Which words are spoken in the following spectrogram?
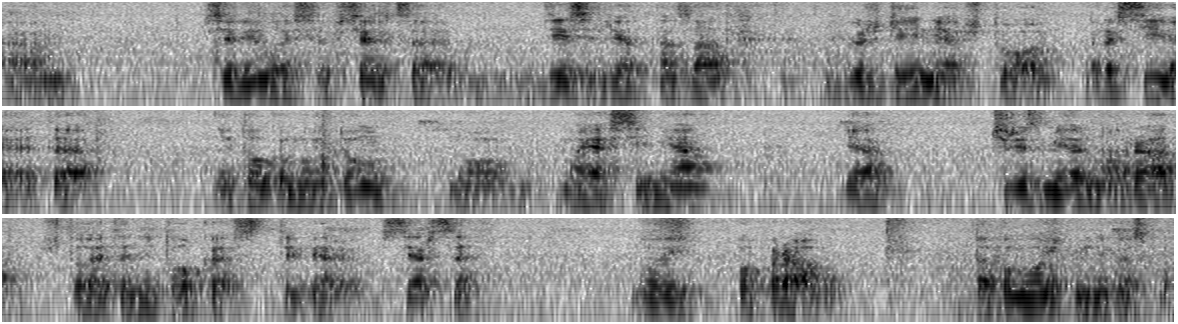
Эм, Вселилась в сердце 10 лет назад убеждение, что Россия это не только мой дом, но моя семья. Я чрезмерно рад, что это не только теперь в сердце, но и по праву. Да поможет мне Господь.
